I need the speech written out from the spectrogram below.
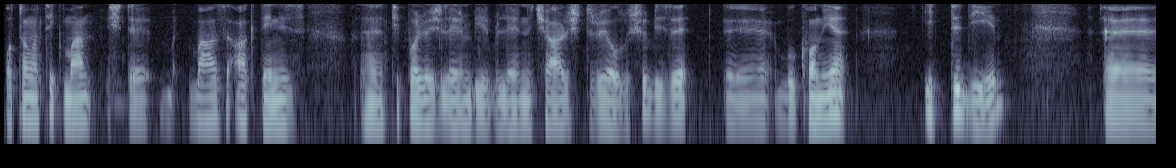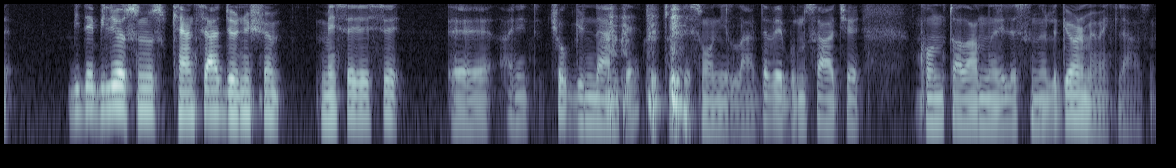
otomatikman işte bazı Akdeniz e, tipolojilerin birbirlerini çağrıştırıyor oluşu bizi e, bu konuya itti diyeyim. E, bir de biliyorsunuz kentsel dönüşüm meselesi e, hani çok gündemde Türkiye'de son yıllarda ve bunu sadece konut alanlarıyla sınırlı görmemek lazım.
